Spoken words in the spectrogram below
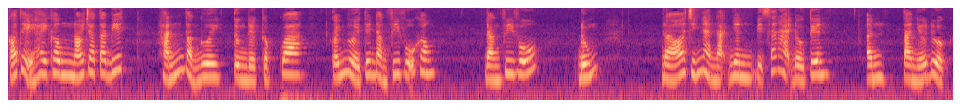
có thể hay không nói cho ta biết, hắn và ngươi từng đề cập qua có người tên Đằng Phi Vũ không? Đằng Phi Vũ? Đúng, đó chính là nạn nhân bị sát hại đầu tiên. Ân, ta nhớ được,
